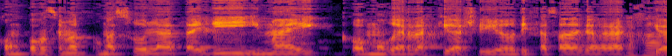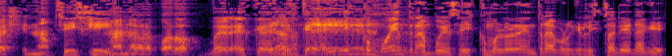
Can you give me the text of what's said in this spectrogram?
con ¿cómo se llama? Con Azula, Ty Lee y Mai como guerreras Kyoshi o disfrazadas de guerreras. Kyoshi, ¿no? Sí, sí. Si mal no recuerdo. Bueno, es que, es que ahí es como entran, pues, ahí es como logran entrar, porque la historia era que,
